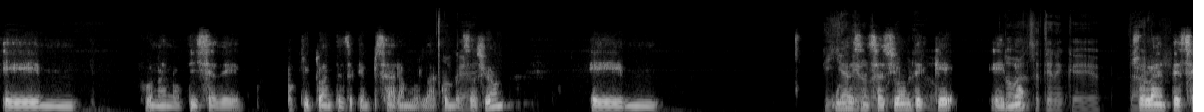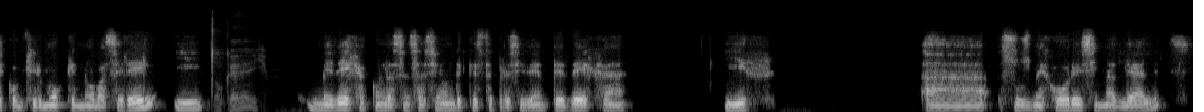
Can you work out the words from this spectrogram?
Em, fue una noticia de poquito antes de que empezáramos la conversación. Em, una sensación de que eh, no, solamente se confirmó que no va a ser él y me deja con la sensación de que este presidente deja ir a sus mejores y más leales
